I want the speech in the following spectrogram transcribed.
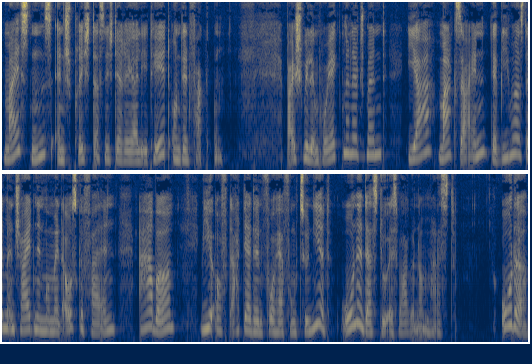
meistens entspricht das nicht der Realität und den Fakten. Beispiel im Projektmanagement. Ja, mag sein, der Beamer ist im entscheidenden Moment ausgefallen, aber wie oft hat der denn vorher funktioniert, ohne dass du es wahrgenommen hast? Oder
